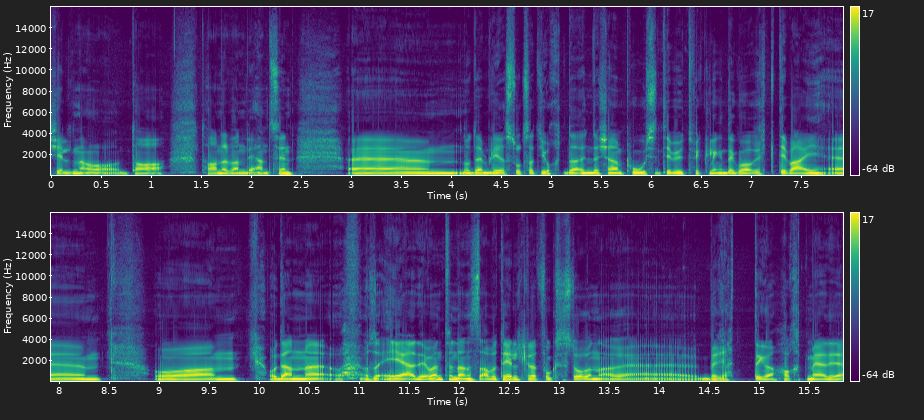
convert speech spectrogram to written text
kildene og ta, ta nødvendige hensyn. Og det blir stort sett gjort. Det, skjer en positiv utvikling, det går riktig vei. Og, og, den, og så er det jo en tendens av og til til at folk som står under eh, berettiga hardt medie,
